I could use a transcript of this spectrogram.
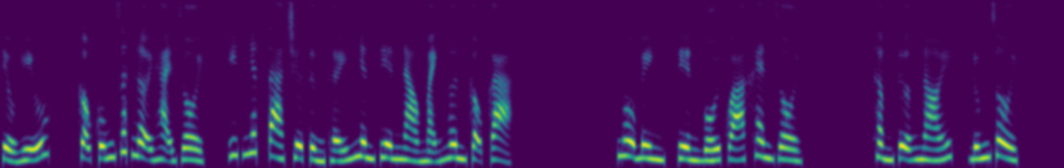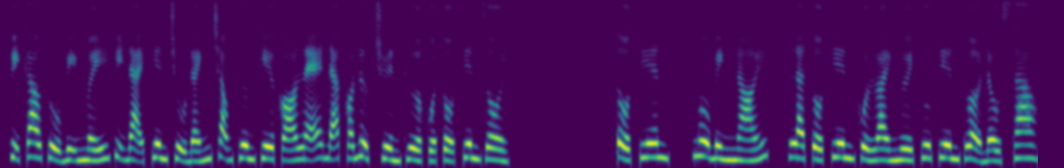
tiểu hữu cậu cũng rất lợi hại rồi, ít nhất ta chưa từng thấy nhân tiên nào mạnh hơn cậu cả. Ngô Bình, tiền bối quá khen rồi. Thẩm tượng nói, đúng rồi, vị cao thủ bị mấy vị đại thiên chủ đánh trọng thương kia có lẽ đã có được truyền thừa của tổ tiên rồi. Tổ tiên, Ngô Bình nói, là tổ tiên của loài người thu tiên thu ở đầu sao.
